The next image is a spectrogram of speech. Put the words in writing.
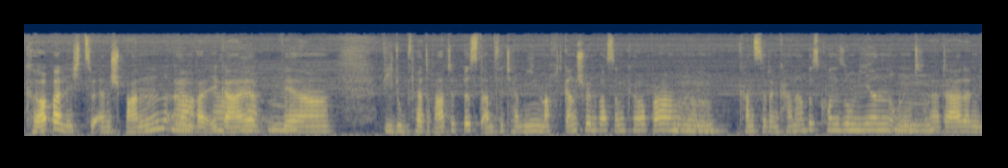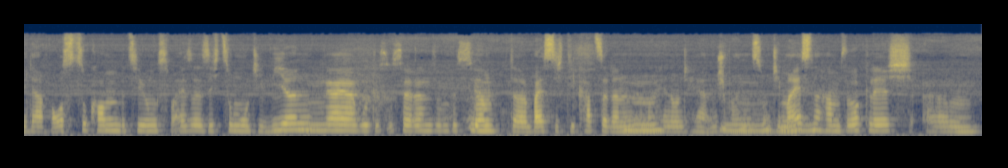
körperlich zu entspannen, Ja, ähm, weil egal ja, mhm. Wie du verdrahtet bist, Amphetamin macht ganz schön was im Körper, Mhm. ähm, kannst du dann Cannabis konsumieren und Mhm. äh, da dann wieder rauszukommen, beziehungsweise sich zu motivieren. Ja, ja, gut, das ist ja dann so ein bisschen. Ja, da beißt sich die Katze dann Mhm. immer hin und her in Schwanz. Mhm. Und die Mhm. meisten haben wirklich ähm,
